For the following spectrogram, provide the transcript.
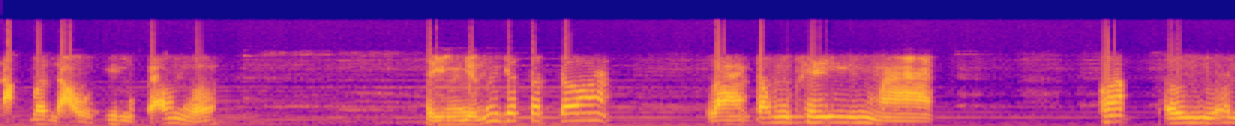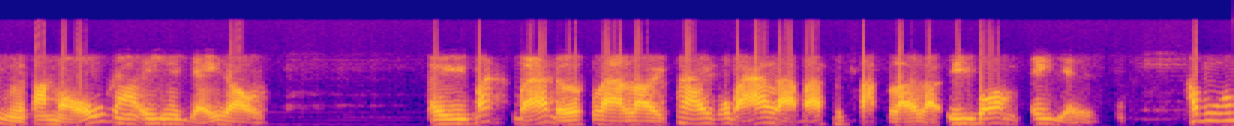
đập lên đầu thêm một cái nữa. Thì những vết tích đó là trong khi mà phát y người ta mổ ra y như vậy rồi. Thì bắt bả được là lời khai của bả là bả thực tập lại là y bon y vậy. Không có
